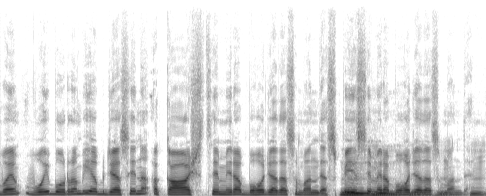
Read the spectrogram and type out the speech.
वह वही बोल रहा हूँ भी अब जैसे ना आकाश से मेरा बहुत ज़्यादा संबंध है स्पेस से मेरा बहुत ज़्यादा संबंध है।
